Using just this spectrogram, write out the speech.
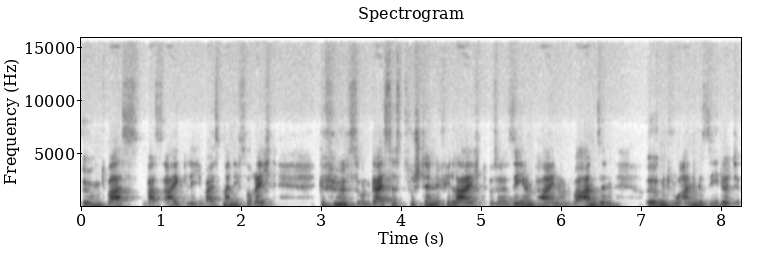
irgendwas, was eigentlich weiß man nicht so recht, Gefühls- und Geisteszustände vielleicht oder Seelenpein und Wahnsinn irgendwo angesiedelt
